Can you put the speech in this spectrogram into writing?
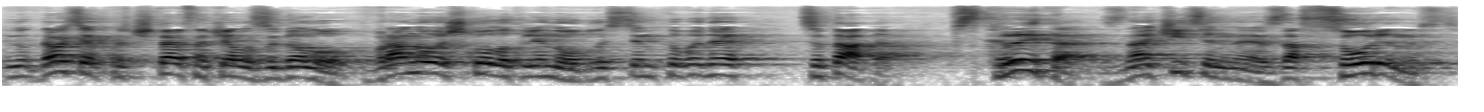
ну, давайте я прочитаю сначала заголовок. В РАНО школах Ленобласти НКВД, цитата, «вскрыта значительная засоренность»,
